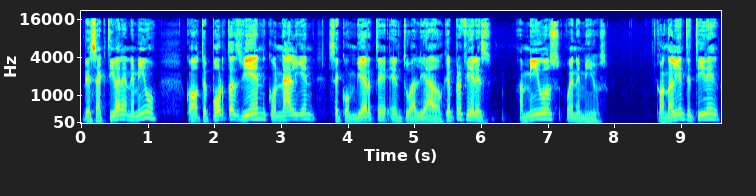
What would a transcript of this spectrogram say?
Desactiva al enemigo. Cuando te portas bien con alguien, se convierte en tu aliado. ¿Qué prefieres? ¿Amigos o enemigos? Cuando alguien te tire,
